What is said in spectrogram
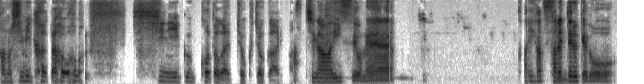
楽しみ方を しに行くことがちょくちょくあります。あっち側いいっすよね。開発されてるけど、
